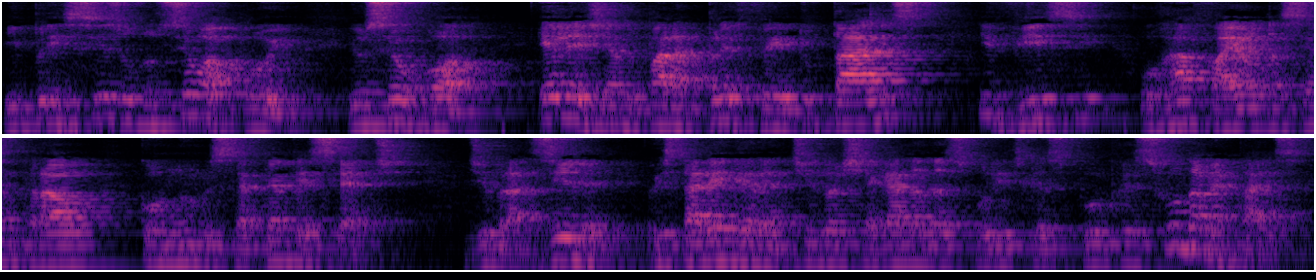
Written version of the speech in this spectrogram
e preciso do seu apoio e o seu voto, elegendo para prefeito Tales e vice o Rafael da Central com o número 77. De Brasília, eu estarei garantindo a chegada das políticas públicas fundamentais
